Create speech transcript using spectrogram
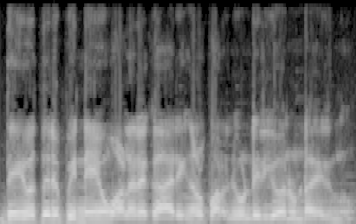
ദൈവത്തിന് പിന്നെയും വളരെ കാര്യങ്ങൾ പറഞ്ഞുകൊണ്ടിരിക്കുവാനുണ്ടായിരുന്നു.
